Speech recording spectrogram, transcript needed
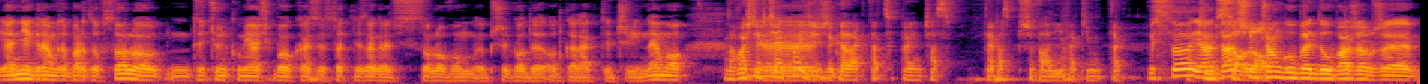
ja nie gram za bardzo w solo. Ty, Ciuńku, miałeś chyba okazję ostatnio zagrać solową przygodę od Galakty, czyli Nemo. No właśnie chciałem Eee. powiedzieć, że Galakta co pewien czas teraz przywali takim tak. Wiesz co, ja w dalszym solo. ciągu będę uważał, że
